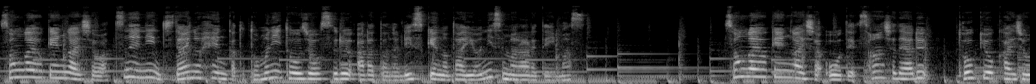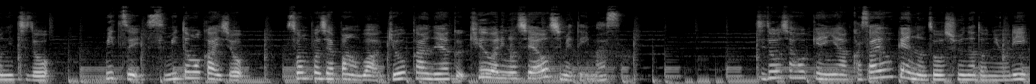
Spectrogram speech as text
損害保険会社は常に時代の変化とともに登場する新たなリスクへの対応に迫られています。損害保険会社大手3社である東京海上日動三井住友海上損保ジャパンは業界の約9割のシェアを占めています。自動車保険や火災保険の増収などにより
